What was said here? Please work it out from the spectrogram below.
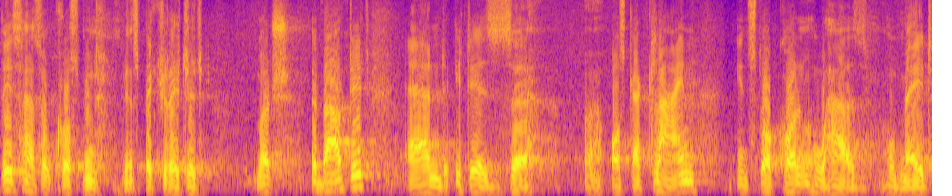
This has, of course, been, been speculated much about it, and it is uh, uh, Oskar Klein in Stockholm who has who made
